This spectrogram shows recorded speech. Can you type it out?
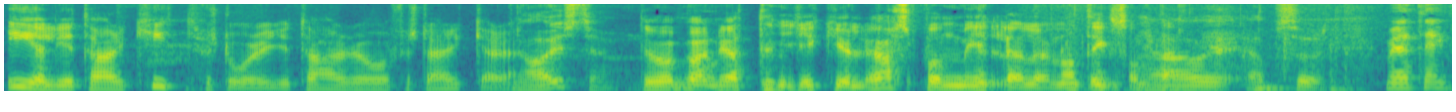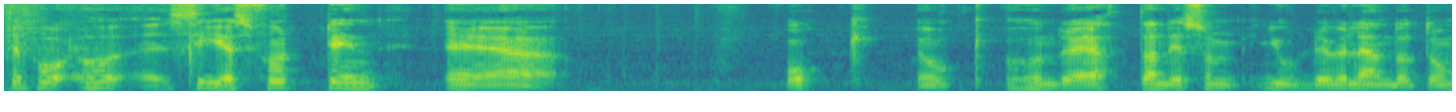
elgitarrkit förstår du. Gitarr och förstärkare. Ja, just det. Det var bara det att den gick ju lös på en mil eller någonting sånt där. Ja, absurt. Men jag tänkte på eh, CS40 eh, och, och 101. Det som gjorde väl ändå att, de,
